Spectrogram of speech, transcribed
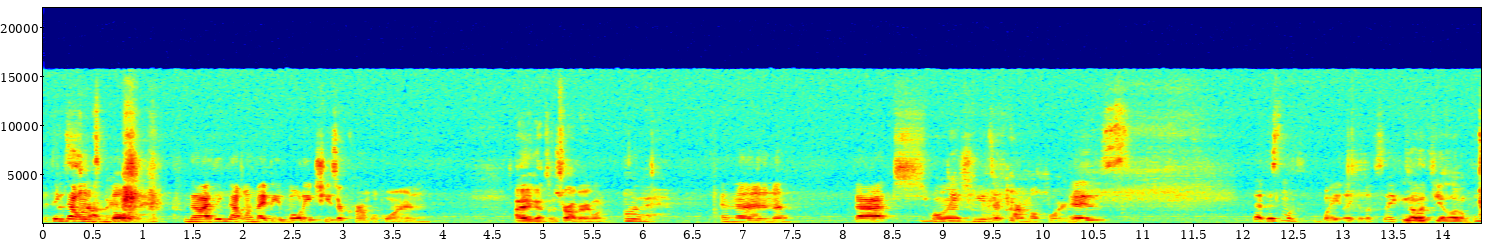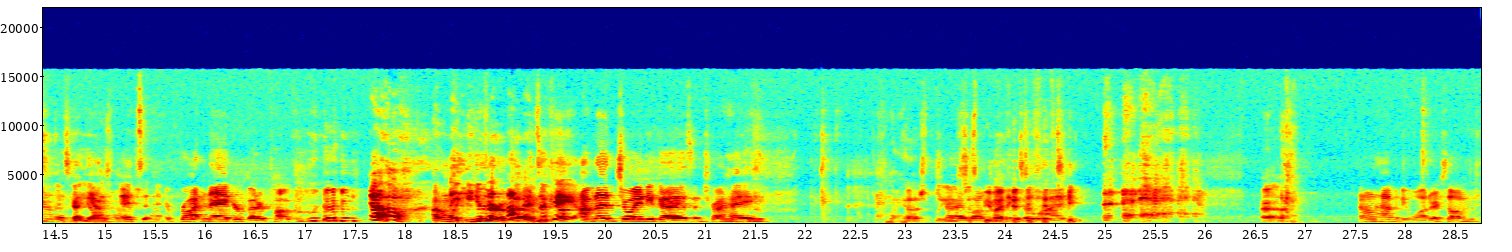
I think The that one's strawberry mold. No, I think that one might be moldy cheese or caramel corn. I think that's a strawberry one. Okay. And then that Moldy one cheese or caramel corn. is. That doesn't look white. Like it looks like. No, it's yellow. No, it's it's got yellow. yellow Yeah, spots. it's rotten egg or buttered popcorn. Oh. I don't like either of them. it's okay. I'm gonna join you guys and try. Oh my gosh, please just be my clippings or 50 50. Uh, I don't have any water, so I'm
